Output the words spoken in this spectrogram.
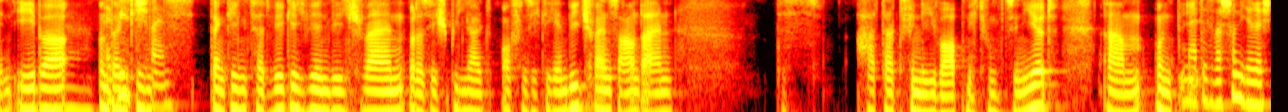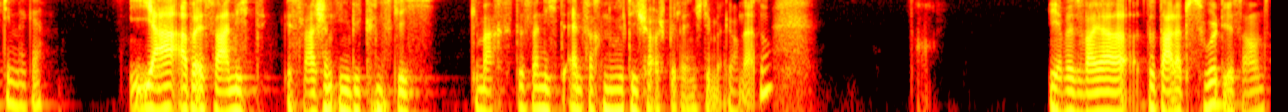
ein Eber Ja. und Ein dann klingt's, dann klingt's halt wirklich wie ein Wildschwein oder sie spielen halt offensichtlich einen Wildschwein-Sound ein. Das hat halt, finde ich, überhaupt nicht funktioniert. Ähm, und Nein, das war schon ihre Stimme, gell? ja, aber es war nicht, es war schon irgendwie künstlich gemacht. Das war nicht einfach nur die Schauspielerin-Stimme. Nein. Glaubst du? Ja, aber es war ja total absurd, ihr Sound.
